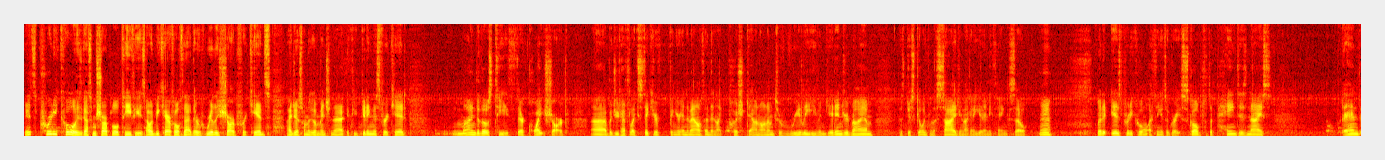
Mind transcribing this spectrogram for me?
It's pretty cool. He's got some sharp little teethies. I would be careful with that. They're really sharp for kids. I just wanted to mention that. If you're getting this for a kid, mind those teeth. They're quite sharp. Uh, but you'd have to like stick your finger in the mouth and then like push down on them to really even get injured by them. Because just going from the side, you're not going to get anything. So, eh. But it is pretty cool. I think it's a great sculpt. The paint is nice. And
